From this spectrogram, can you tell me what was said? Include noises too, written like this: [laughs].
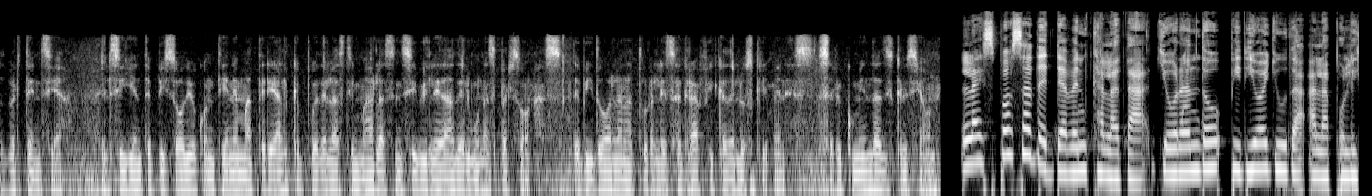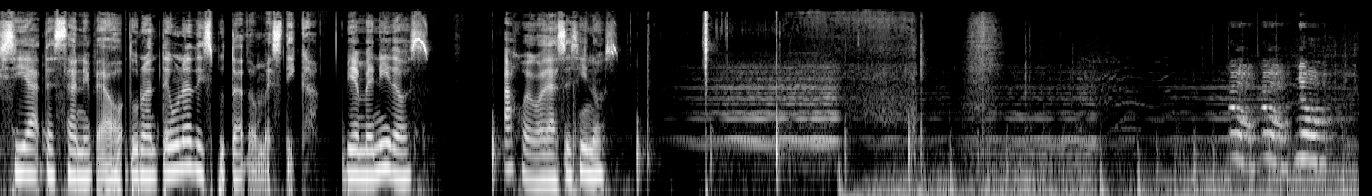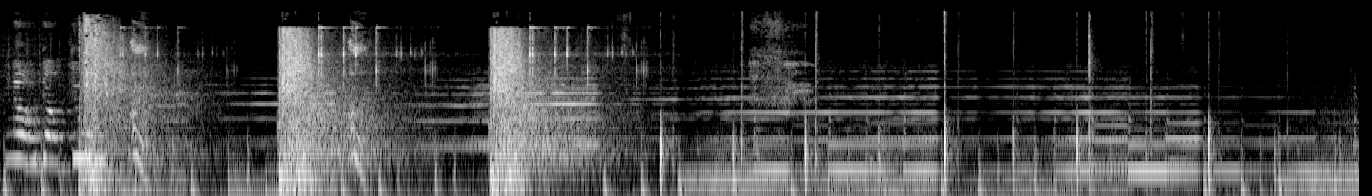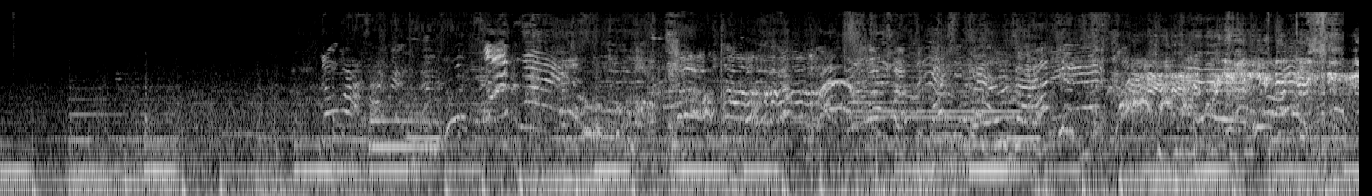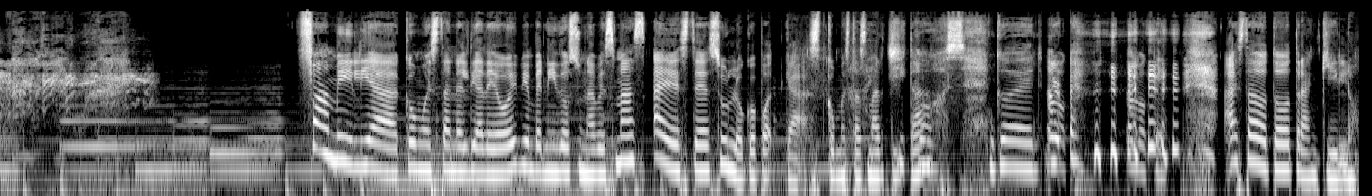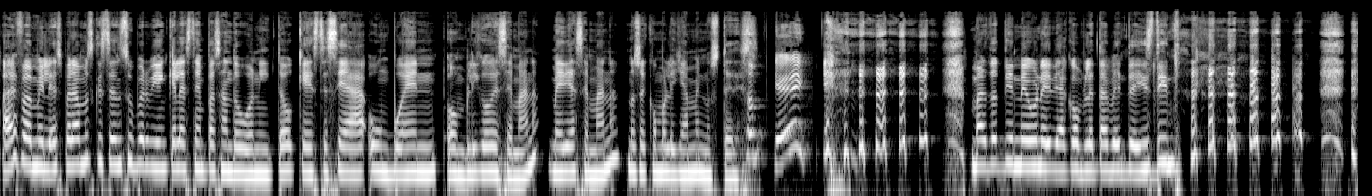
Advertencia. El siguiente episodio contiene material que puede lastimar la sensibilidad de algunas personas debido a la naturaleza gráfica de los crímenes. Se recomienda discreción. La esposa de Devin Calada, llorando, pidió ayuda a la policía de Sunnyvale durante una disputa doméstica. Bienvenidos a Juego de Asesinos. No, no, no, no, don't do it. Familia, ¿cómo están el día de hoy? Bienvenidos una vez más a este su loco podcast. ¿Cómo estás, Martita? Chicos, good. I'm okay. I'm okay. [laughs] ha estado todo tranquilo. Ay, familia, esperamos que estén súper bien, que la estén pasando bonito, que este sea un buen ombligo de semana, media semana, no sé cómo le llamen ustedes. Okay. [laughs] Marta tiene una idea completamente distinta. [laughs]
